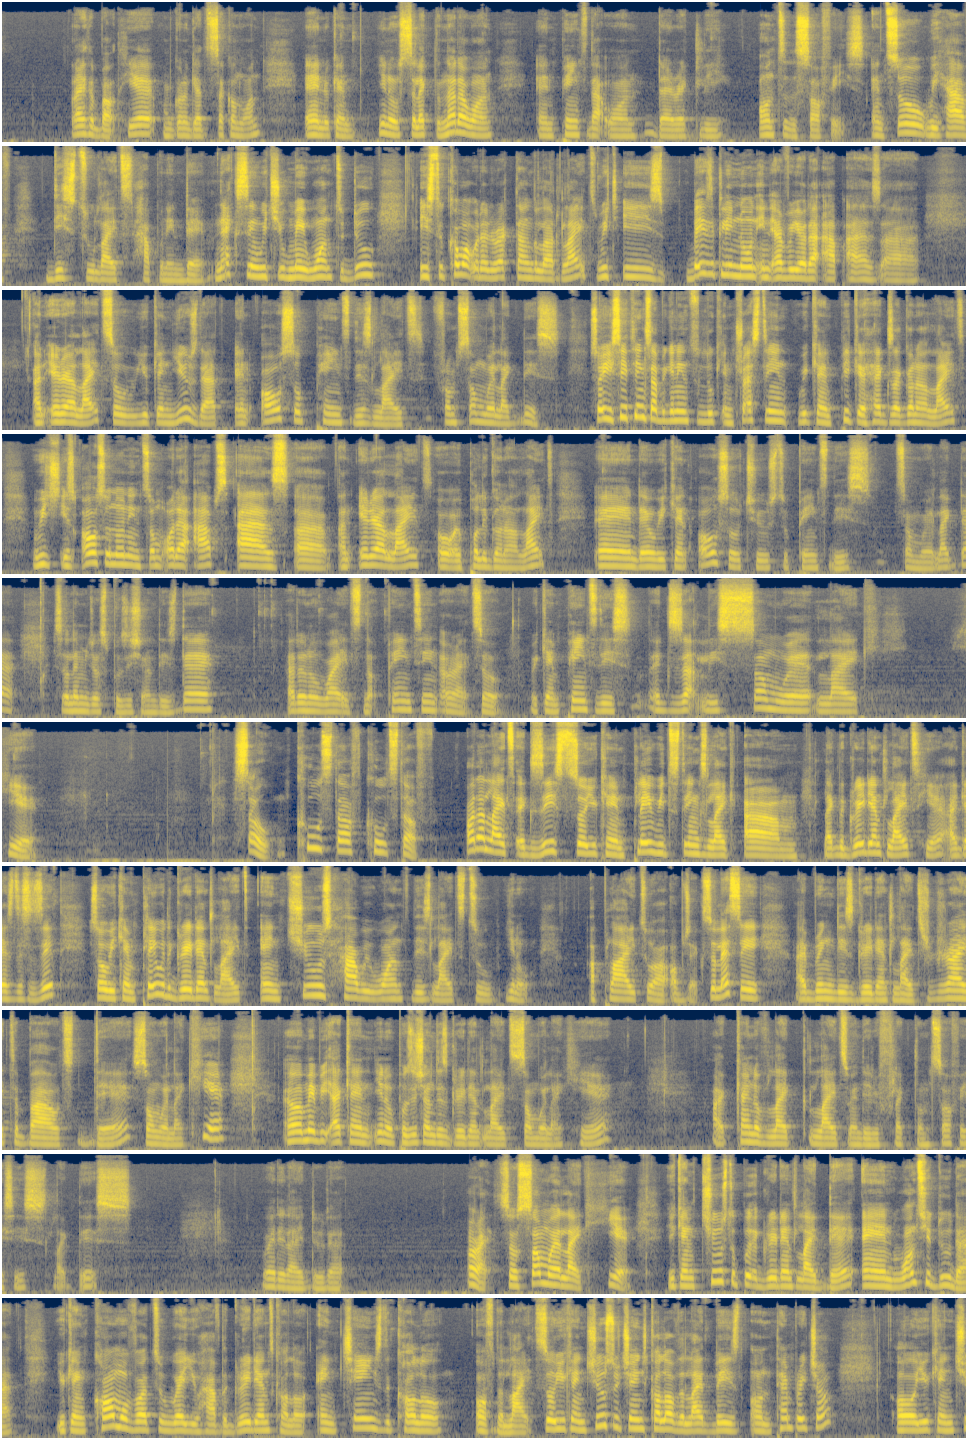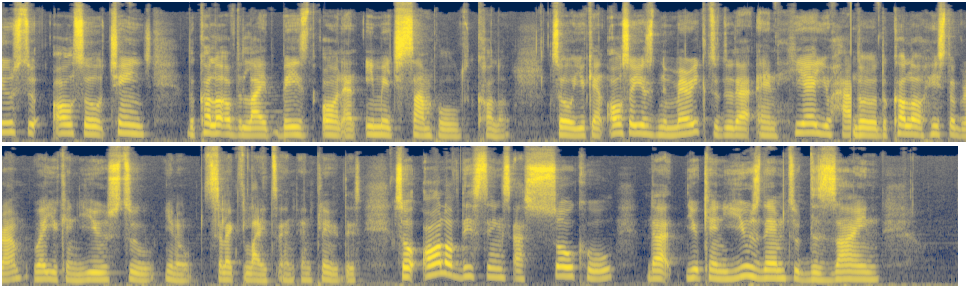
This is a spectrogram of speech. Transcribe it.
right about here. I'm gonna get the second one. And we can you know select another one and paint that one directly onto the surface and so we have these two lights happening there next thing which you may want to do is to come up with a rectangular light which is basically known in every other app as uh, an area light so you can use that and also paint this light from somewhere like this So you see things are beginning to look interesting. We can pick a hexagonal light, which is also known in some other apps as uh, an area light or a polygonal light. And then we can also choose to paint this somewhere like that. So let me just position this there. I don't know why it's not painting. All right, so we can paint this exactly somewhere like here. So cool stuff, cool stuff other lights exist so you can play with things like um like the gradient light here i guess this is it so we can play with the gradient light and choose how we want these lights to you know apply to our object so let's say i bring this gradient light right about there somewhere like here. Or maybe i can you know position this gradient light somewhere like here. I kind of like lights when they reflect on surfaces like this. Where did i do that? All right so somewhere like here. You can choose to put a gradient light there and once you do that you can come over to where you have the gradient color and change the color of the light so you can choose to change color of the light based on temperature or you can choose to also change the color of the light based on an image sampled color so you can also use numeric to do that. And here you have the, the color histogram where you can use to, you know, select lights and, and play with this. So all of these things are so cool that you can use them to design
